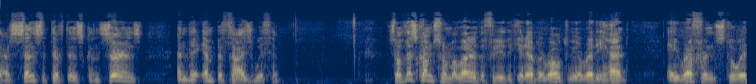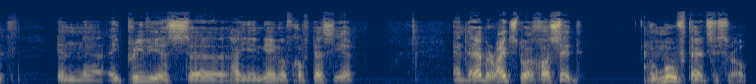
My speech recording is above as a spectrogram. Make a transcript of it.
are sensitive to his concerns and they empathize with him. So this comes from a letter the Frierdiker Rebbe wrote. We already had a reference to it in uh, a previous uh, Hayom Yom of Chavtes here. And the Rebbe writes to a Chosid who moved to Eretz Yisrael,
